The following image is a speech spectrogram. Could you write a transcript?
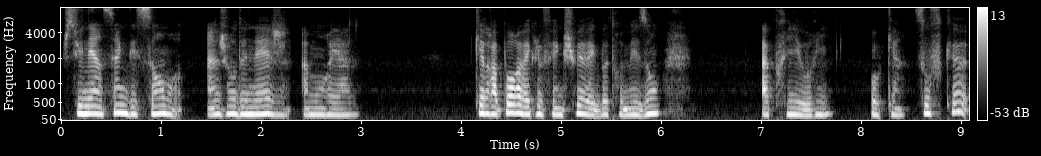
Je suis née un 5 décembre, un jour de neige à Montréal. Quel rapport avec le feng shui, avec votre maison? A priori, aucun. Sauf que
